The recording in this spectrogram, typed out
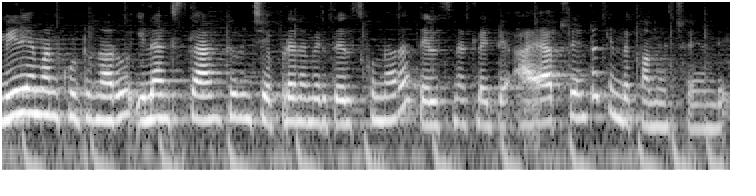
మీరేమనుకుంటున్నారు? ఇలాంటి స్కామ్ గురించి ఎప్పుడైనా మీరు తెలుసుకున్నారా? తెలిసినట్లయితే ఆ యాప్స్ ఏంటో కింద కామెంట్స్ చేయండి.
